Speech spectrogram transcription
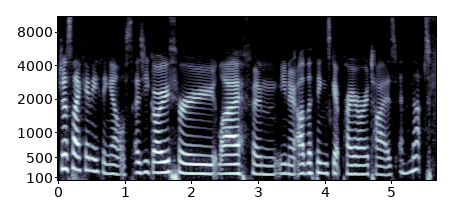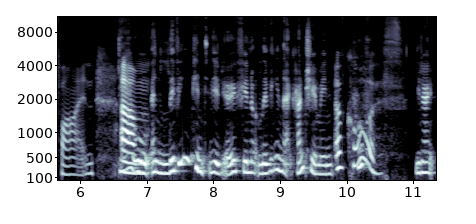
just like anything else, as you go through life and you know other things get prioritized, and that's fine. Yeah, well, Um, and living can you know if you're not living in that country i mean Of course. you don't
